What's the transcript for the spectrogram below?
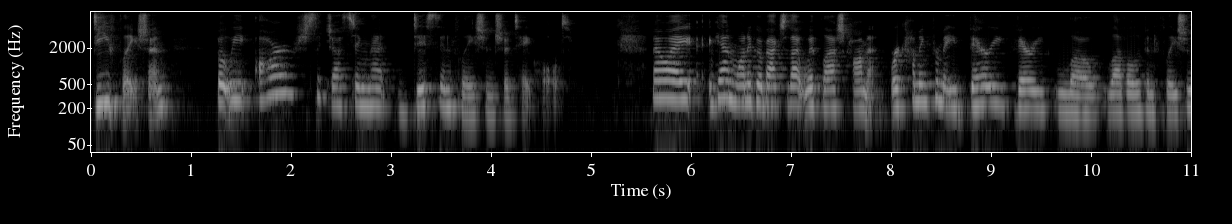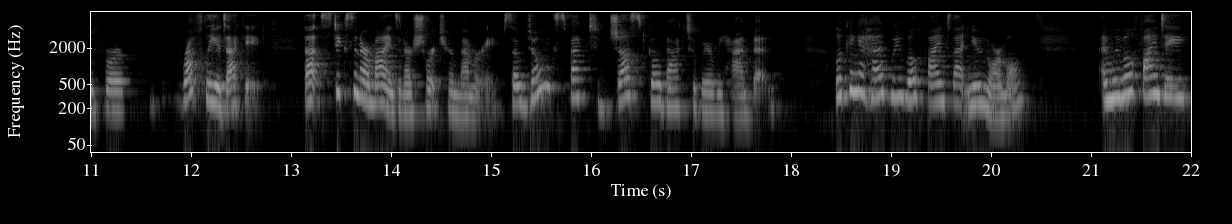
deflation, but we are suggesting that disinflation should take hold. Now, I again want to go back to that whiplash comment. We're coming from a very, very low level of inflation for roughly a decade. That sticks in our minds in our short term memory. So don't expect to just go back to where we had been. Looking ahead, we will find that new normal, and we will find a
